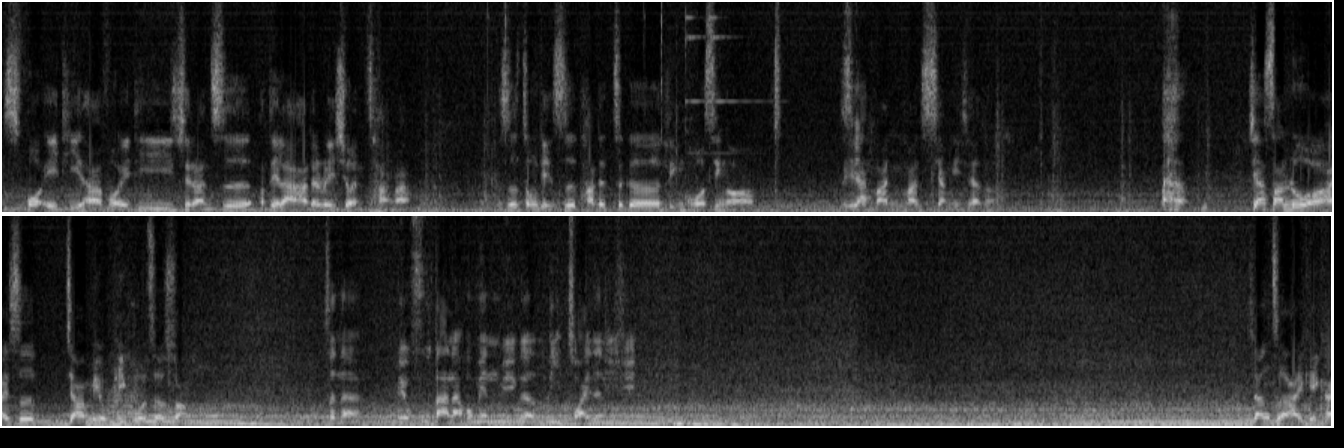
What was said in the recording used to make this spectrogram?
4AT 它 4AT 虽然是哦对啦，它的 ratio 很长啊，可是重点是它的这个灵活性哦，也香蛮蛮想一下的。驾山路哦，还是驾没有屁股的车爽。真的没有负担的，后面有一个力拽着你去。这样子还可以看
